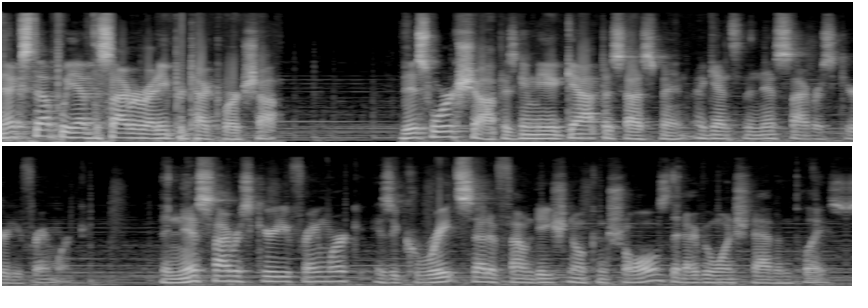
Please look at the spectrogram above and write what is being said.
Next up, we have the CyberReady Protect workshop. This workshop is going to be a gap assessment against the NIST cybersecurity framework. The NIST cybersecurity framework is a great set of foundational controls that everyone should have in place.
